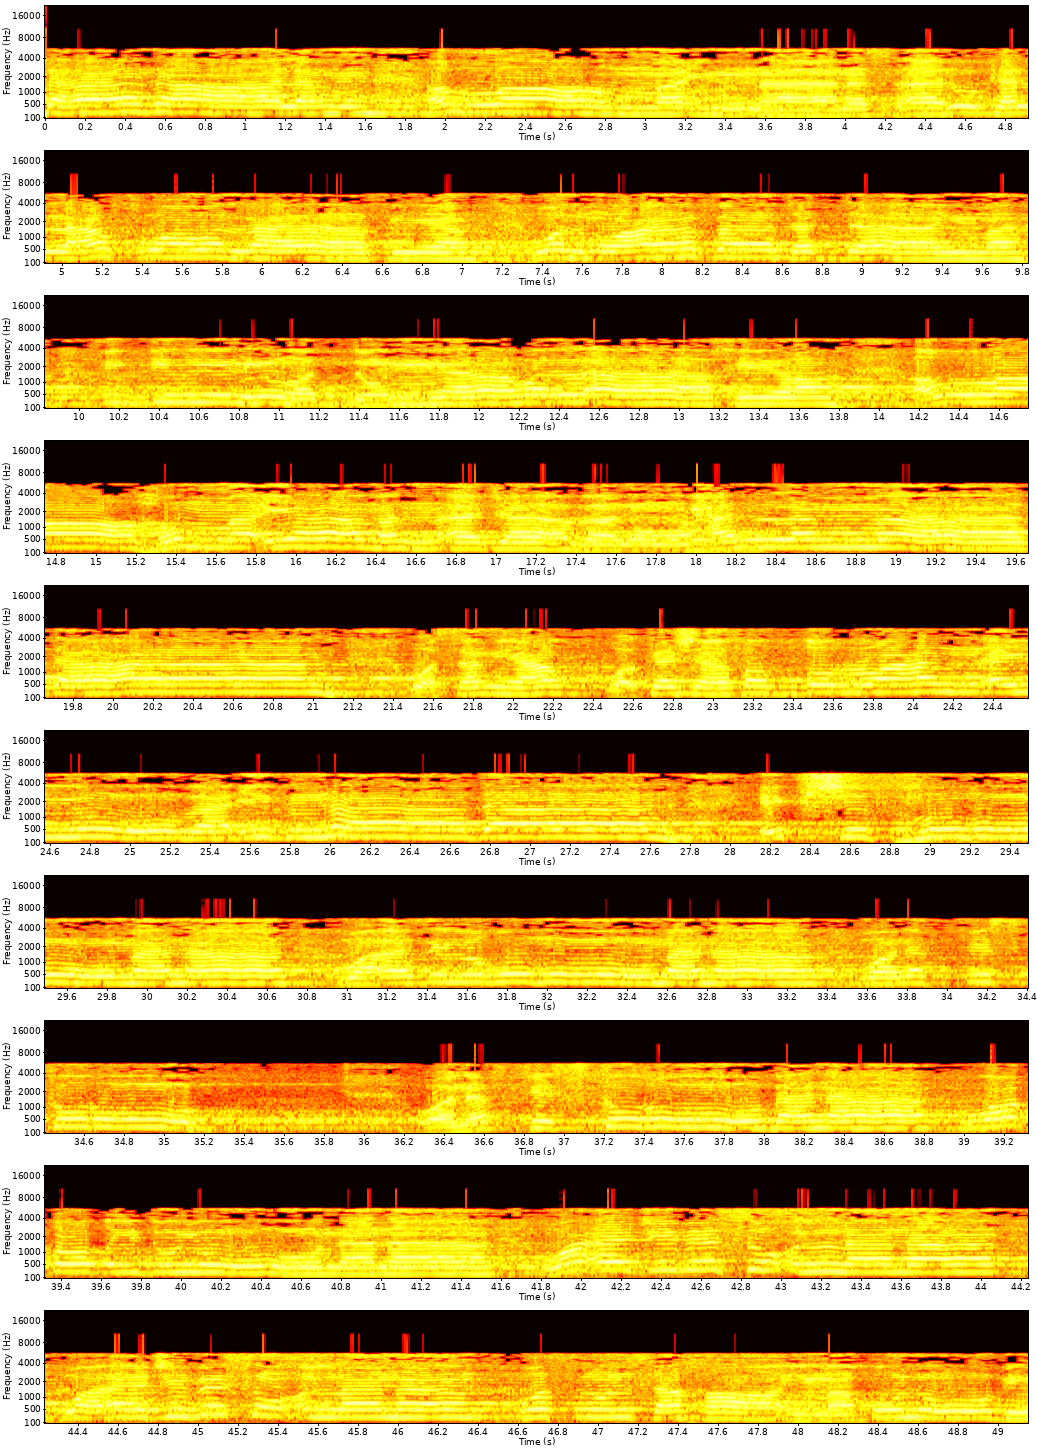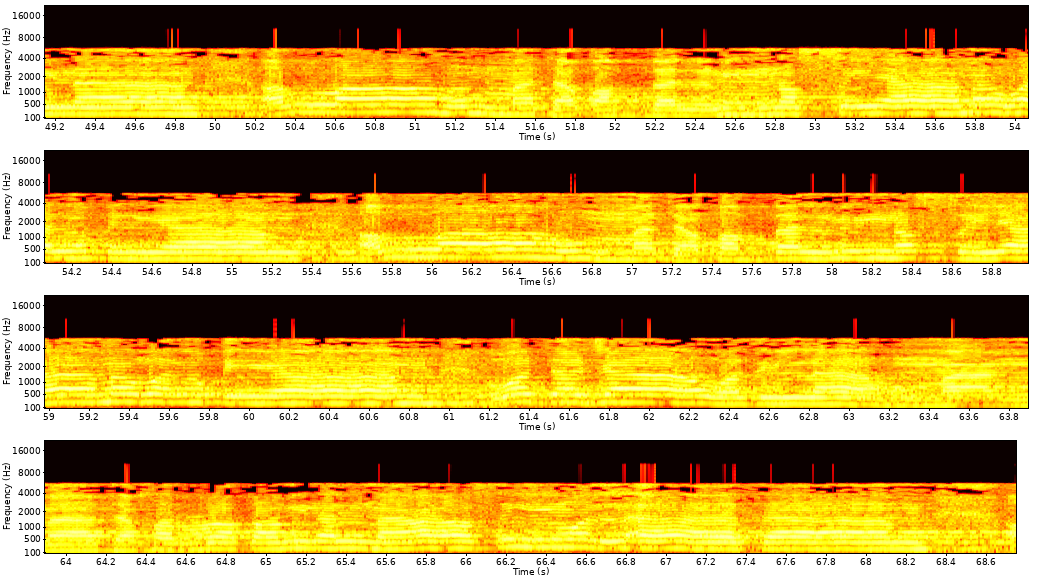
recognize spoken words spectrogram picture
لا نعلم. اللهم إنا نسألك العفو والعافية والمعافاة الدائمة في الدين والدنيا والآخرة. اللهم يا من أجاب نوحا لما دعاه وسمع وكشف الضر عن أيوب إذ ناداه اكشف همومنا وأزل غمومنا ونفس كروب ونفس كروبنا وقض ديوننا وأجب سؤلنا وأجب سؤلنا واسلل سخائم قلوبنا اللهم تقبل منا الصيام والقيام اللهم تقبل منا الصيام والقيام وتجاوز اللهم عما تخرق من المعاصي الباطل والآثام.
